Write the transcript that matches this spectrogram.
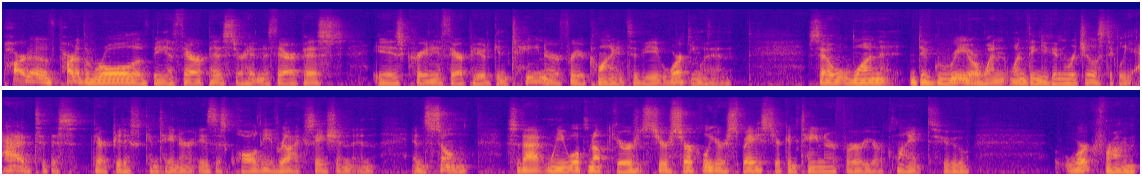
Part of, part of the role of being a therapist or hypnotherapist is creating a therapeutic container for your client to be working within. So one degree or one, one thing you can ritualistically add to this therapeutic container is this quality of relaxation and, and sung. So that when you open up your, your circle, your space, your container for your client to work from,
